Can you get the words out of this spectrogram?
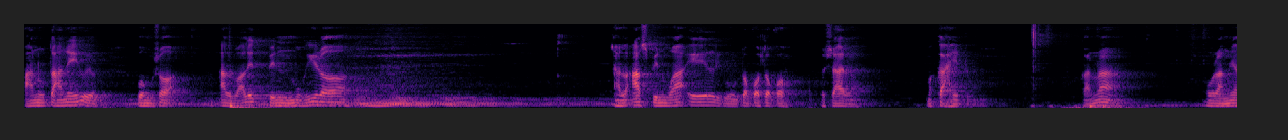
panutane iku ya bangsa Al-Walid bin Mughira Al-As bin Wa'il itu tokoh-tokoh besar Mekah itu. Karena orangnya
